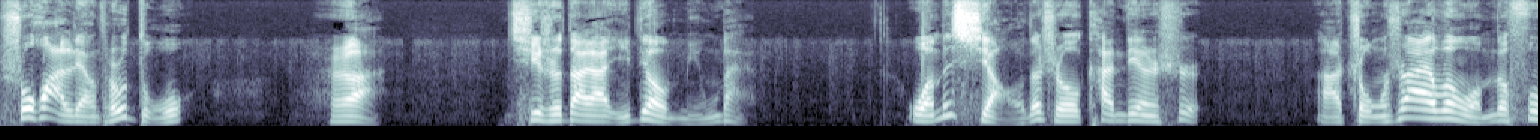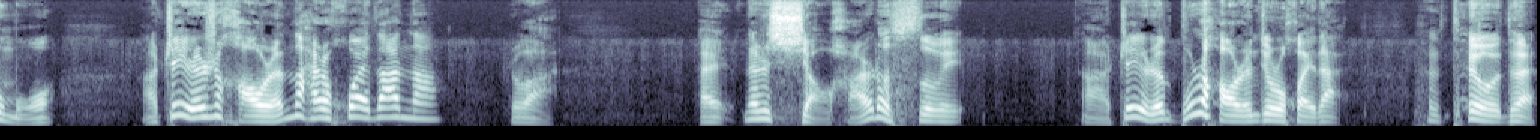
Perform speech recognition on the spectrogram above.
说话两头堵，是吧？其实大家一定要明白，我们小的时候看电视，啊，总是爱问我们的父母，啊，这人是好人呢还是坏蛋呢？是吧？哎，那是小孩的思维，啊，这个人不是好人就是坏蛋，对不对？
